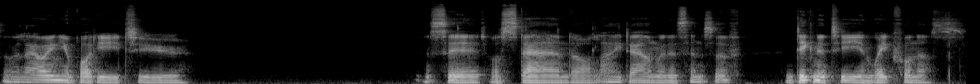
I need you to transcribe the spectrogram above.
So allowing your body to sit or stand or lie down with a sense of dignity and wakefulness.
